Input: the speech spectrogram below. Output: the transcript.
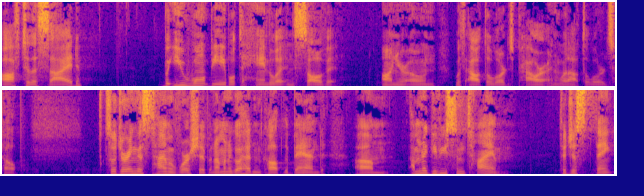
off to the side, but you won't be able to handle it and solve it on your own without the Lord's power and without the Lord's help. So during this time of worship, and I'm going to go ahead and call up the band, um, I'm going to give you some time to just think.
